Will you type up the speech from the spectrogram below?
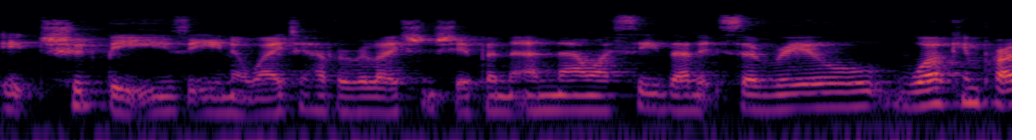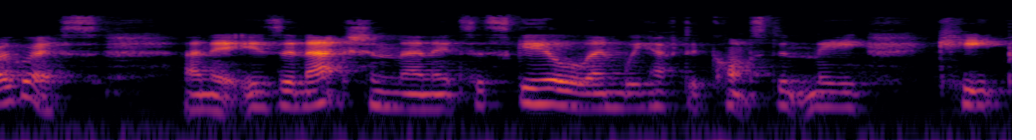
it should be easy in a way to have a relationship. And, and now I see that it's a real work in progress and it is an action and it's a skill and we have to constantly keep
